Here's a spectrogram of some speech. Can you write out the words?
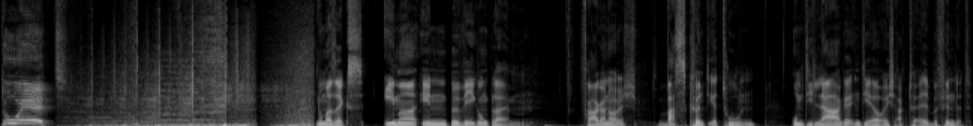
Do it! Nummer 6. Immer in Bewegung bleiben. Frage an euch. Was könnt ihr tun, um die Lage, in der ihr euch aktuell befindet,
